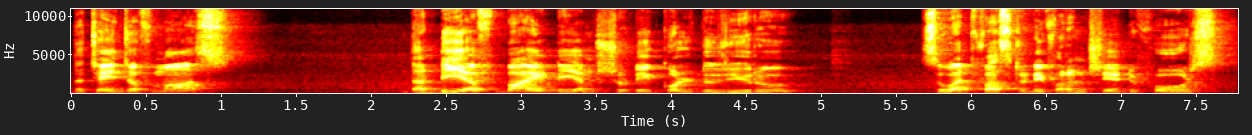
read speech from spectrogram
the change of mass, the df by dm should equal to 0. So at first differentiate force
